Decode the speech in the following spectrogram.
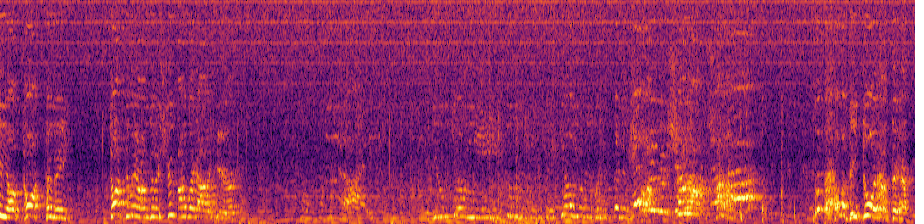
Leo, talk to me. Talk to me or I'm going to shoot my way out of here. Die. If you kill me, who's going to kill you. You're going to spend a Shut up! Shut up! What the hell is he doing out there?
